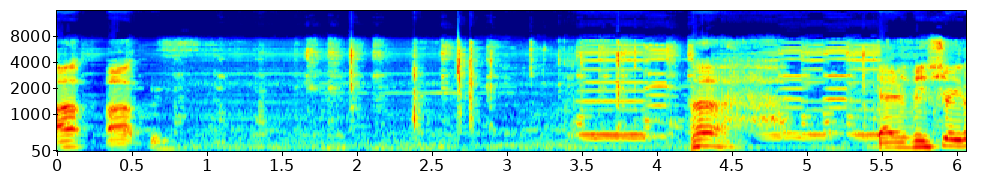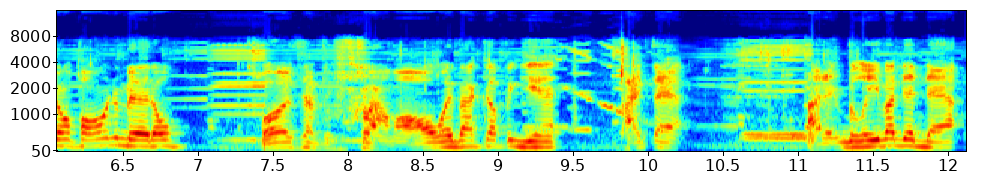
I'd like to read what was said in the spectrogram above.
up, up. Gotta be sure you don't fall in the middle. Or you have to climb all the way back up again. Like that. I didn't believe I did that.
